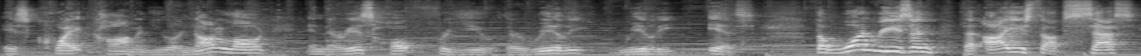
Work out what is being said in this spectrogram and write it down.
is quite common. You are not alone and there is hope for you. There really, really is. The one reason that I used to obsess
